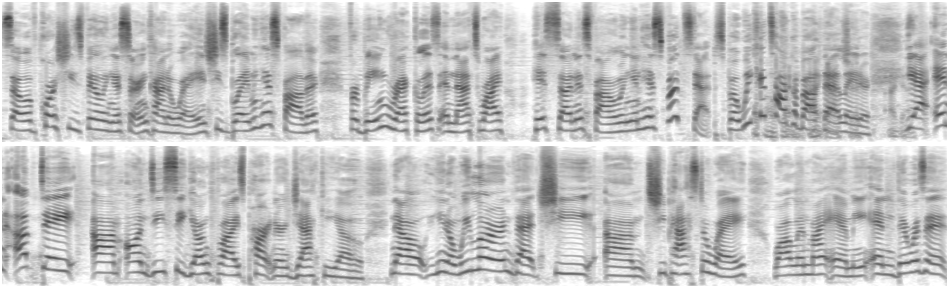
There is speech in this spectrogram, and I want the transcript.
So of course she's feeling a certain kind of way, and she's blaming his father for being reckless, and that's why his son is following in his footsteps. But we can talk about that later. Yeah, an update um, on DC Young Fly's partner Jackie O. Now, you know, we learned that she um, she passed away while in Miami, and there was a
